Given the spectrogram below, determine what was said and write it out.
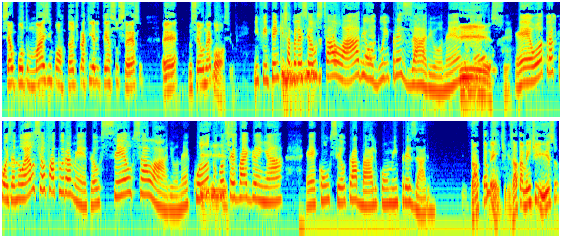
Isso é o ponto mais importante para que ele tenha sucesso é, no seu negócio. Enfim, tem que estabelecer o salário do empresário, né? Isso. É outra coisa, não é o seu faturamento, é o seu salário, né? Quanto Isso. você vai ganhar é, com o seu trabalho como empresário. Exatamente, exatamente isso.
